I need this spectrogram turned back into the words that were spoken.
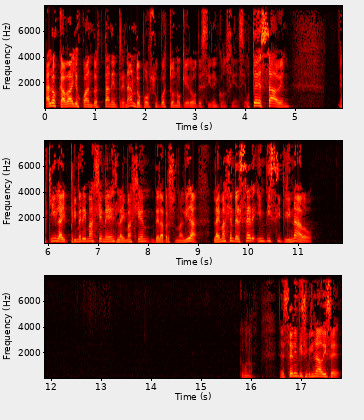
a los caballos cuando están entrenando, por supuesto, no quiero decir en conciencia. Ustedes saben, aquí la primera imagen es la imagen de la personalidad, la imagen del ser indisciplinado. ¿Cómo no? El ser indisciplinado dice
